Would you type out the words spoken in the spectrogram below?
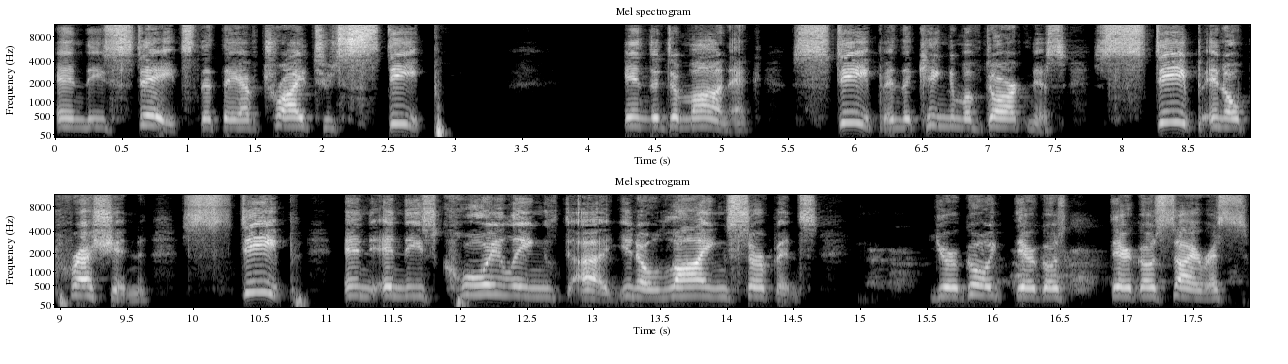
in these states that they have tried to steep in the demonic steep in the kingdom of darkness, steep in oppression, steep in in these coiling, uh, you know, lying serpents. You're going. There goes. There goes Cyrus.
